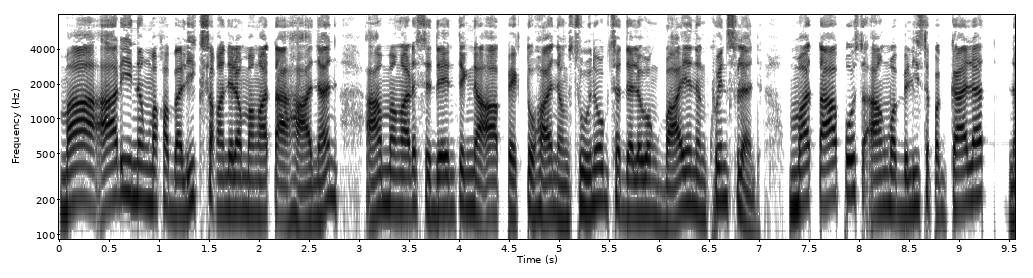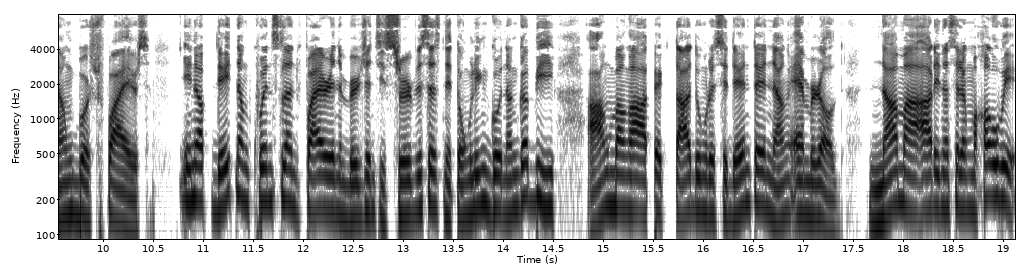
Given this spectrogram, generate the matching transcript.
maaari nang makabalik sa kanilang mga tahanan ang mga residenteng naapektuhan ng sunog sa dalawang bayan ng Queensland matapos ang mabilis na pagkalat ng bushfires. In-update ng Queensland Fire and Emergency Services nitong linggo ng gabi ang mga apektadong residente ng Emerald na maaari na silang makauwi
